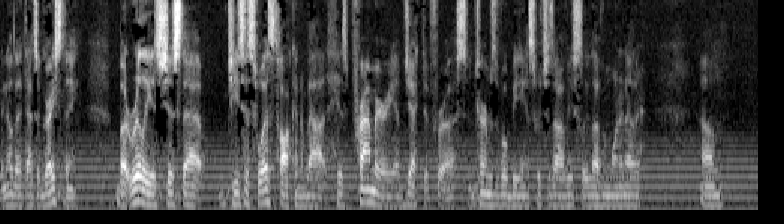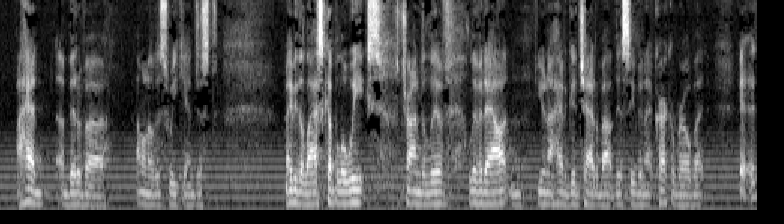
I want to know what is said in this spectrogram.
We know that that's a grace thing. But really, it's just that Jesus was talking about his primary objective for us in terms of obedience, which is obviously loving one another. Um, I had a bit of a, I don't know, this weekend, just maybe the last couple of weeks trying to live live it out. And you and I had a good chat about this even at Cracker Barrel. But it,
